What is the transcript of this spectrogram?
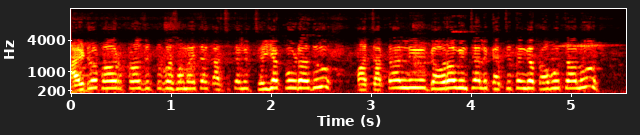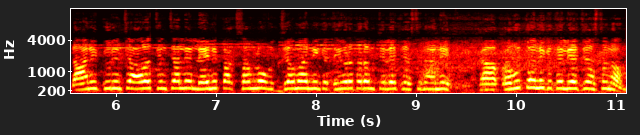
హైడ్రో పవర్ ప్రాజెక్టు కోసం అయితే ఖచ్చితంగా చెయ్యకూడదు. మా చట్టాన్ని గౌరవించాలి ఖచ్చితంగా ప్రభుత్వాలు. దాని గురించి ఆలోచించాలి లేని పక్షంలో ఉద్యమాన్ని ఇంకా తీవ్రతరం తెలియజేస్తున్నామని ప్రభుత్వానికి తెలియజేస్తున్నాం.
